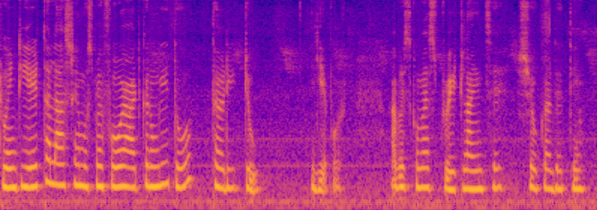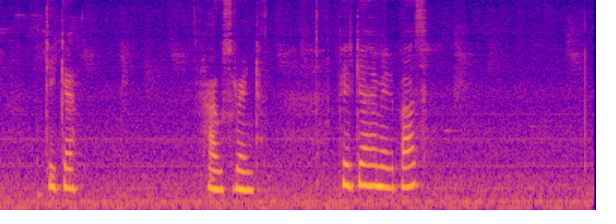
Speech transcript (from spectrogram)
ट्वेंटी एट था लास्ट टाइम उसमें फ़ोर ऐड करूँगी तो थर्टी टू ये फोर अब इसको मैं स्ट्रेट लाइन से शो कर देती हूँ। ठीक है? हाउस रेंट फिर क्या है मेरे पास?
